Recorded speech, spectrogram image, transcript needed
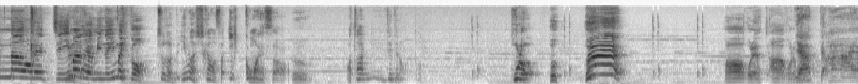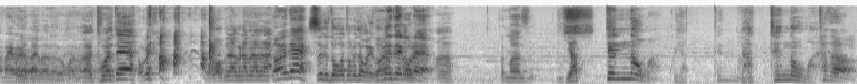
んな俺っち。今じゃみんな。今引こちょっと待って今しかもさ一個前さううん。当たり出てなかっほら。あえああこれやってああこれたやってああやばいやばいやばい。やばいやばいやばい止めて。止め危ない危ない危ない危ない。止めて。すぐ動画止めた方がいい止めてこれ。うん。これまずいやってんなお前。これやってんな。やってんなお前。ただ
